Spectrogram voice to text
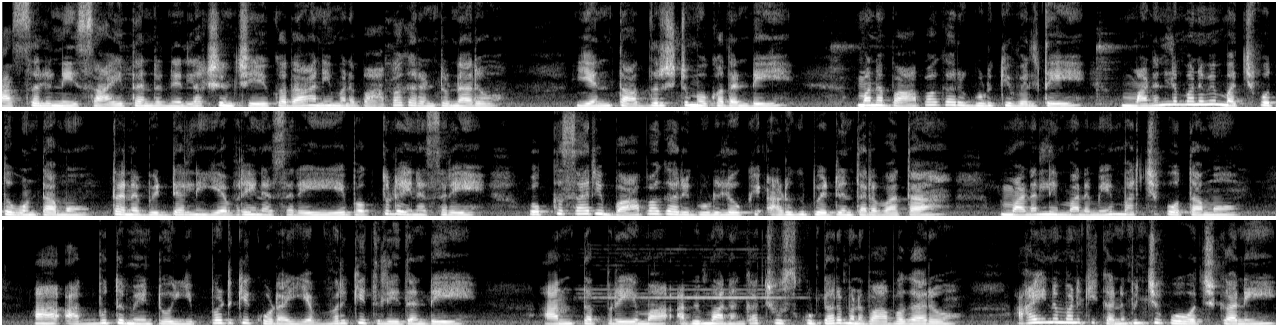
అస్సలు నీ సాయి తండ్రి నిర్లక్ష్యం చేయు కదా అని మన బాబాగారు అంటున్నారు. ఎంత అదృష్టమో కదండి. మన బాబాగారు గుడికి వెళ్తే మనల్ని మనమే మర్చిపోతూ ఉంటాము. తన బిడ్డల్ని ఎవరైనా సరే ఏ భక్తుడైనా సరే ఒక్కసారి బాబాగారి గుడిలోకి అడుగుపెట్టిన తర్వాత మనల్ని మనమే మర్చిపోతాము. ఆ అద్భుతమేంటో ఇప్పటికీ కూడా ఎవ్వరికీ తెలియదండి. అంత ప్రేమ అభిమానంగా చూసుకుంటారు మన బాబాగారు. ఆయన మనకి కనిపించకపోవచ్చు కానీ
